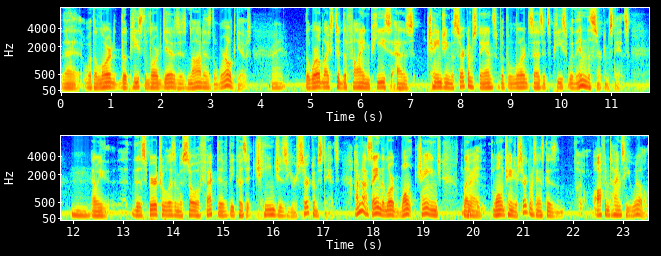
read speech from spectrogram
That what the Lord, the peace the Lord gives is not as the world gives. Right. The world likes to define peace as changing the circumstance, but the Lord says it's peace within the circumstance. Mm. And we, the spiritualism is so effective because it changes your circumstance. I'm not saying the Lord won't change, like Right. won't change your circumstance, because uh, oftentimes He will.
